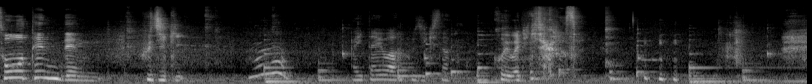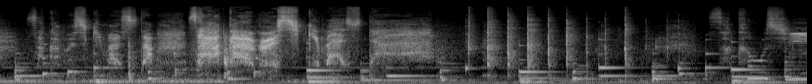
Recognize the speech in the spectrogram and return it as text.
蒼天殿藤木。うん。会いたいわ藤木さん。小岩に来てください。酒蒸し来ました。酒蒸し来ました。酒蒸し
